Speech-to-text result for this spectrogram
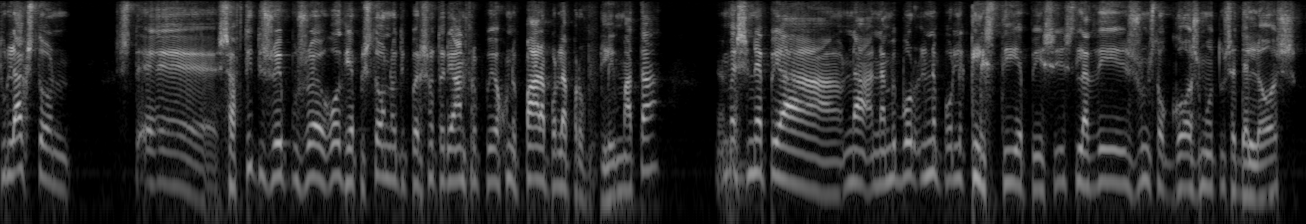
τουλάχιστον ε, σε αυτή τη ζωή που ζω εγώ διαπιστώνω ότι οι περισσότεροι άνθρωποι έχουν πάρα πολλά προβλήματα. Mm. Με συνέπεια να, να μην μπορούν, είναι πολύ κλειστοί επίσης, δηλαδή ζουν στον κόσμο τους εντελώς.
